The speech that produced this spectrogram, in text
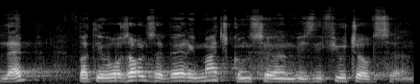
LEP, but he was also very much concerned with the future of CERN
